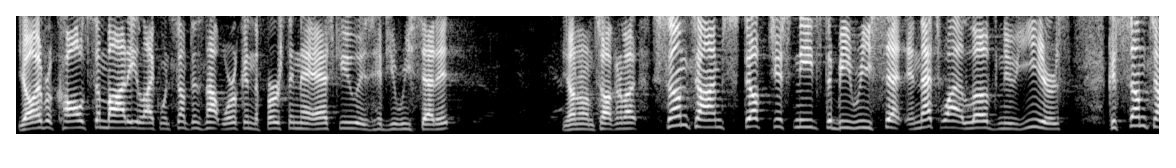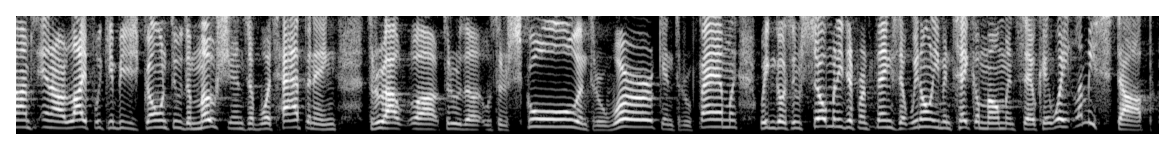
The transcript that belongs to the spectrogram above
Y'all ever called somebody like when something's not working, the first thing they ask you is, have you reset it? Y'all know what I'm talking about? Sometimes stuff just needs to be reset. And that's why I love New Year's, because sometimes in our life we can be just going through the motions of what's happening throughout uh, through the through school and through work and through family. We can go through so many different things that we don't even take a moment and say, okay, wait, let me stop.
